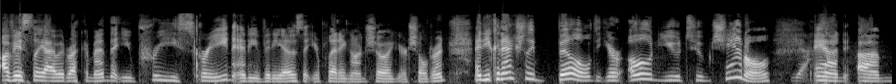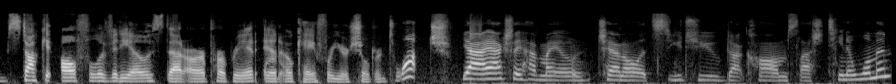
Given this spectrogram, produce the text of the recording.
Obviously, I would recommend that you pre-screen any videos that you're planning on showing your children, and you can actually build your own YouTube channel Yeah. and um, stock it all full of videos that are appropriate and okay for your children to watch. Yeah, I actually have my own channel. It's youtube.com slash Tina Woman.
